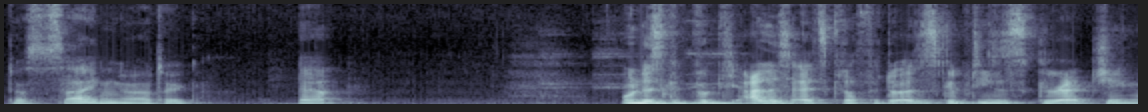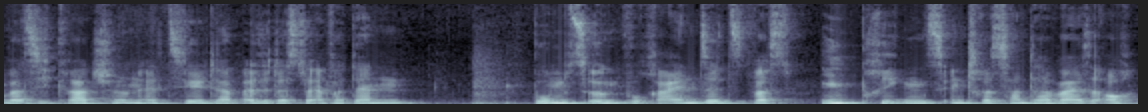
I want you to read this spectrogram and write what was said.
Das ist eigenartig. Ja. Und es gibt wirklich alles als Graffito. Also es gibt dieses Scratching, was ich gerade schon erzählt habe, also dass du einfach deinen Bums irgendwo reinsetzt, was übrigens interessanterweise auch,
